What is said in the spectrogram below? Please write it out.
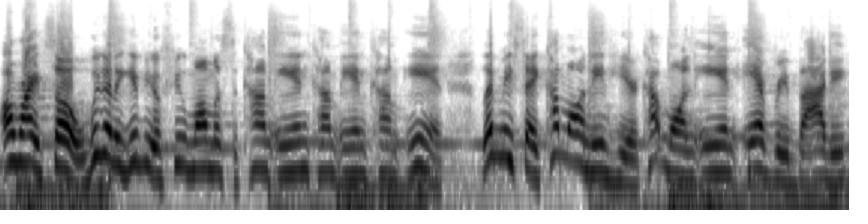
All right, so we're going to give you a few moments to come in, come in, come in. Let me say, come on in here, come on in, everybody.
